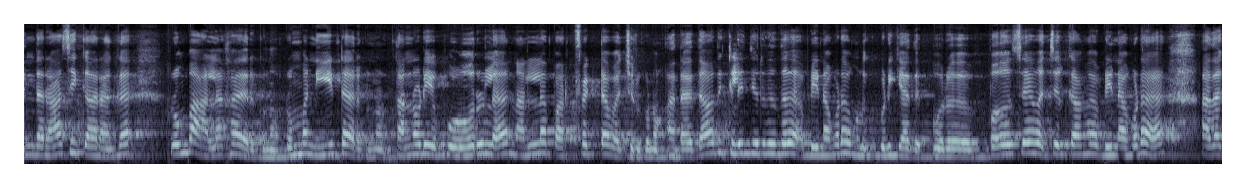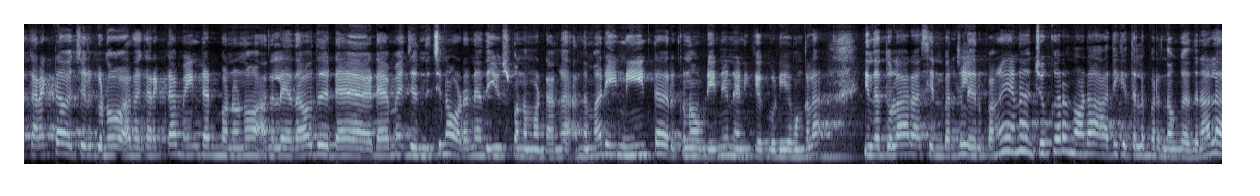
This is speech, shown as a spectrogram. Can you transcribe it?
இந்த ராசிக்காரங்க ரொம்ப அழகாக இருக்கணும் ரொம்ப நீட்டாக இருக்கணும். தன்னுடைய பொருளை நல்லா பர்ஃபெக்டாக வச்சுருக்கணும். அது ஏதாவது கிழிஞ்சிருந்தது அப்படின்னா கூட அவங்களுக்கு பிடிக்காது. ஒரு பர்ஸே வச்சுருக்காங்க அப்படின்னா கூட அதை கரெக்டாக வச்சுருக்கணும் அதை கரெக்டாக மெயின்டைன் பண்ணணும். அதில் ஏதாவது டே டேமேஜ் இருந்துச்சுன்னா உடனே அதை யூஸ் பண்ண மாட்டாங்க. அந்த மாதிரி நீட்டாக இருக்கணும் அப்படின்னு நினைக்கக்கூடியவங்களா இந்த துளாராசி என்பர்கள் இருப்பாங்க. ஏன்னா சுக்கரனோட ஆதிக்கத்தில் பிறந்தவங்க. அதனால்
